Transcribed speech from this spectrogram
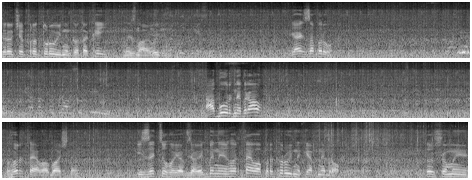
Коротше, протуруйник отакий, не знаю, видно. Я їх заберу. А бур не брав? Гортева, бачите. Із-за цього я взяв. Якби не гортева протруйник, я б не брав. То, що ми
